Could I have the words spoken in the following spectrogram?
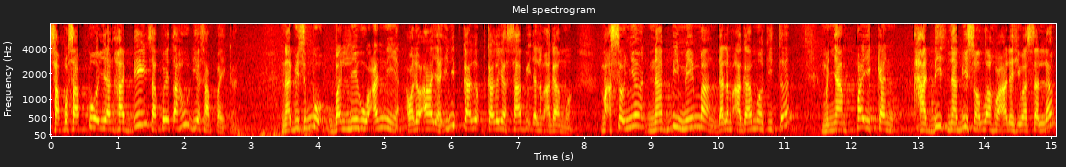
Siapa-siapa yang hadir siapa yang tahu dia sampaikan. Nabi sebut balighu anni walau ayah. Ini perkara-perkara yang sabit dalam agama maksudnya Nabi memang dalam agama kita menyampaikan hadis Nabi SAW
